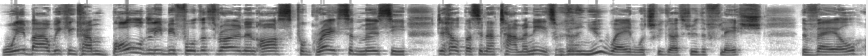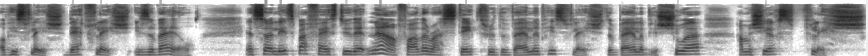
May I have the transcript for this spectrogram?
whereby we can come boldly before the throne and ask for grace and mercy to help us in our time of need. So we've got a new way in which we go through the flesh, the veil of his flesh. That flesh is a veil. And so let's by faith do that now. Father, I step through the veil of his flesh, the veil of Yeshua HaMashiach's flesh,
